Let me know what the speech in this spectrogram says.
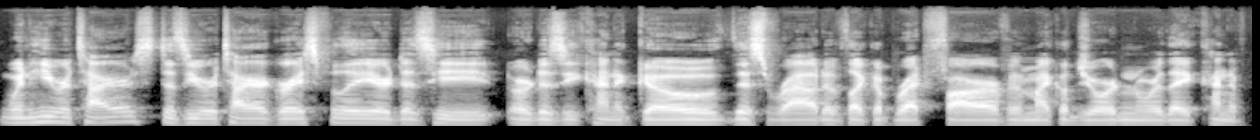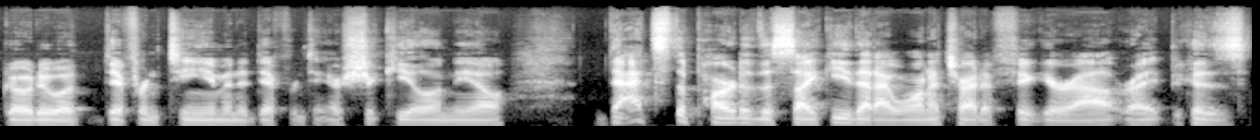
when he retires does he retire gracefully or does he or does he kind of go this route of like a Brett Favre and Michael Jordan where they kind of go to a different team and a different team or Shaquille O'Neal that's the part of the psyche that I want to try to figure out right because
